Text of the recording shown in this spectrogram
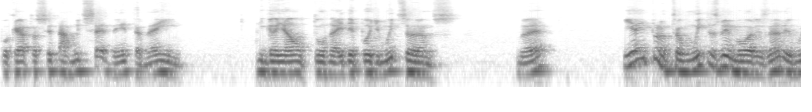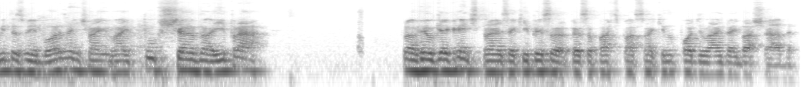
porque a torcida estava muito sedenta, né, em, em, ganhar um turno aí depois de muitos anos, né? E aí, pronto, muitas memórias, né? Muitas memórias, a gente vai, vai puxando aí para para ver o que, é que a gente traz aqui para essa, essa participação aqui no Podline da Embaixada.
